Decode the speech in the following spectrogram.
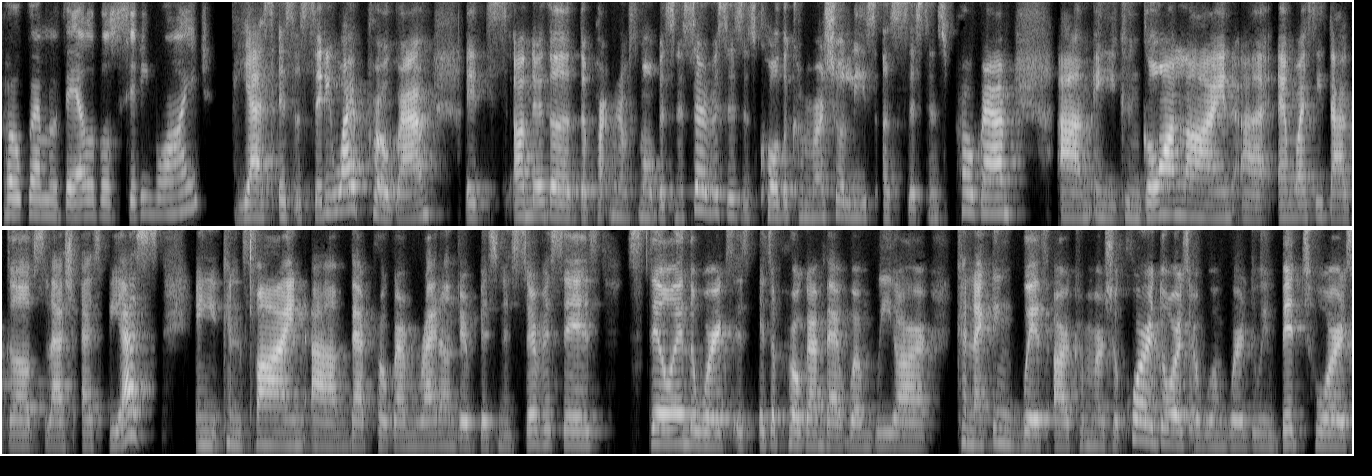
program available citywide? Yes, it's a citywide program. It's under the Department of Small Business Services. It's called the Commercial Lease Assistance Program. Um, and you can go online, uh, nyc.gov slash SBS, and you can find um, that program right under Business Services still in the works is it's a program that when we are connecting with our commercial corridors or when we're doing bid tours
